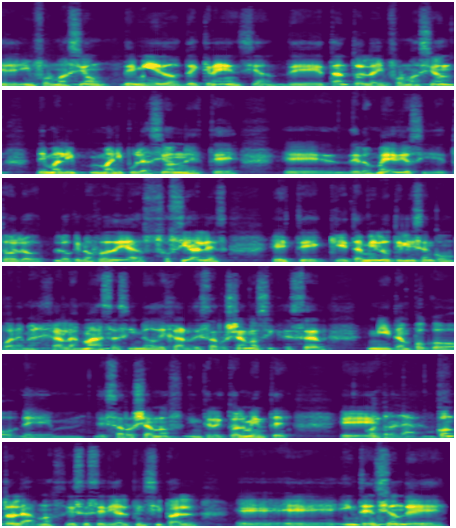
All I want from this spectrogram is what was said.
eh, información de miedo, de creencia, de tanto la información de manipulación este, eh, de los medios y de todo lo, lo que nos rodea, sociales, este, que también lo utilizan como para manejar las masas y no dejar desarrollarnos y crecer, ni tampoco eh, desarrollarnos intelectualmente. Eh, Controlarnos. Controlarnos, ese sería el principal eh, eh, intención de,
